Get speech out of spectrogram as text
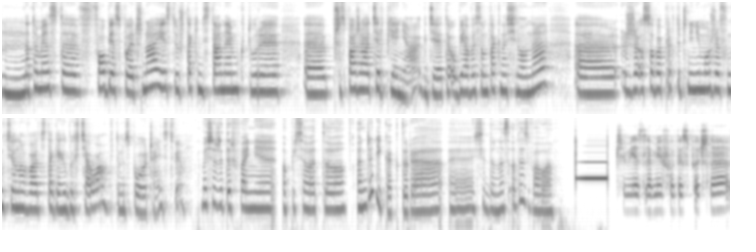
Mm, natomiast e, fobia społeczna jest już takim stanem, który e, przysparza cierpienia, gdzie te objawy są tak nasilone, e, że osoba praktycznie nie może funkcjonować tak, jakby chciała w tym społeczeństwie. Myślę, że też fajnie opisała to Angelika, która się do nas odezwała. Czym jest dla mnie fobia społeczna?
